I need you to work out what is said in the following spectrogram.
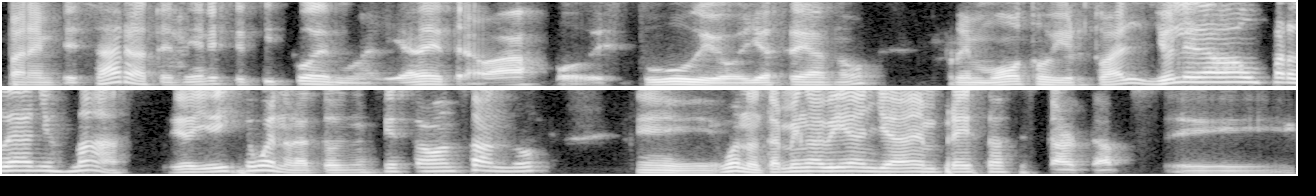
para empezar a tener este tipo de modalidad de trabajo, de estudio, ya sea, ¿no? Remoto, virtual, yo le daba un par de años más. Yo, dije, bueno, la tecnología está avanzando. Eh, bueno, también habían ya empresas, startups, eh,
